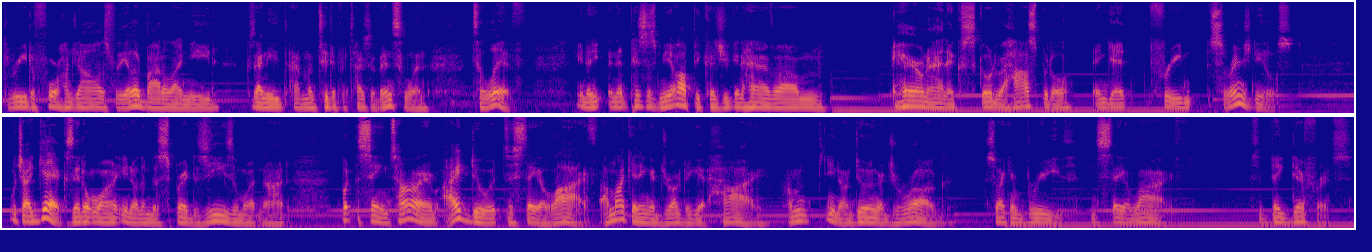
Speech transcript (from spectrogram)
three to four hundred dollars for the other bottle I need because I need I'm on two different types of insulin to live, you know, and it pisses me off because you can have um, heroin addicts go to the hospital and get free syringe needles, which I get because they don't want you know them to spread disease and whatnot. But at the same time, I do it to stay alive. I'm not getting a drug to get high. I'm you know doing a drug so I can breathe and stay alive. It's a big difference.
